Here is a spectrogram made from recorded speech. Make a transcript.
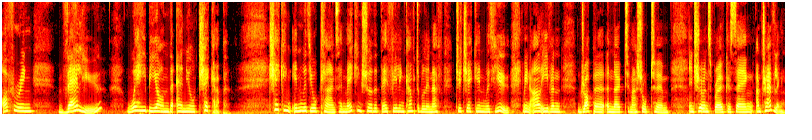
offering value way beyond the annual checkup checking in with your clients and making sure that they're feeling comfortable enough to check in with you. I mean, I'll even drop a, a note to my short term insurance broker saying, I'm traveling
